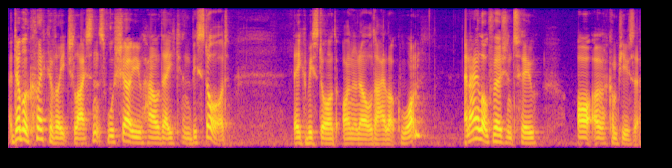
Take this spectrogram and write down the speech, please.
A double click of each license will show you how they can be stored. They can be stored on an old iLok 1, an iLok version 2, or a computer.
